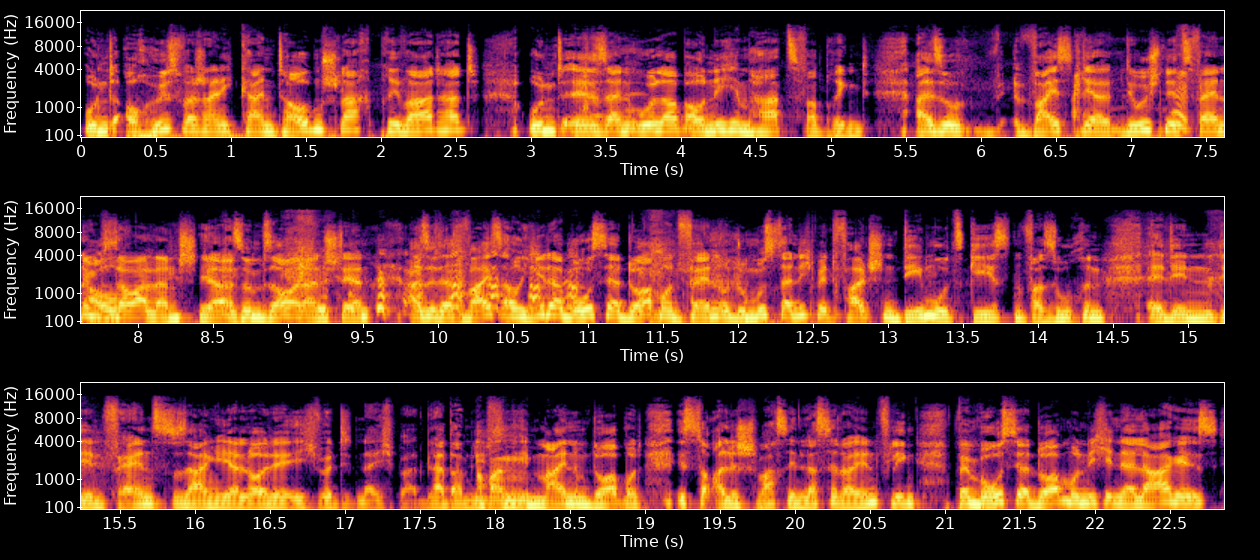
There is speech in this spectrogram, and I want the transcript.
und auch höchstwahrscheinlich keinen Taubenschlag privat hat und äh, seinen Urlaub auch nicht im Harz verbringt. Also weiß der Durchschnittsfan Im auch. Sauerlandstern. Ja, also im Sauerlandstern. Also das weiß auch jeder Borussia Dortmund-Fan und du musst da nicht mit falschen Demutsgesten versuchen, äh, den, den Fans zu sagen, ja Leute, ich würde, na, ich bleib am liebsten Aber- in meinem Dortmund. Ist doch alles Schwachsinn, lass dir da hinfliegen. Wenn Borussia Dortmund nicht in der Lage ist,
